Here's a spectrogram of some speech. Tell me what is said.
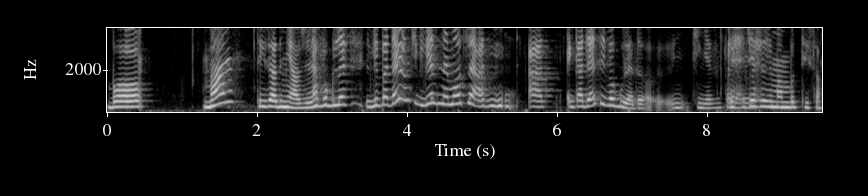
Bo mam tych zadymiarzy. A w ogóle wypadają ci gwiezdne moce, a, a gadżety w ogóle do, ci nie Ja wypadają. się cieszę, że mam Mortisa.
